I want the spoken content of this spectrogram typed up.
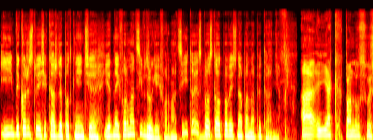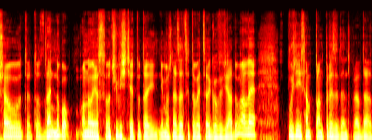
i wykorzystuje się każde potknięcie jednej formacji w drugiej formacji. I to jest prosta odpowiedź na Pana pytanie. A jak Pan usłyszał to, to zdanie, no bo ono jest oczywiście tutaj, nie można zacytować całego wywiadu, ale później sam Pan Prezydent, prawda,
